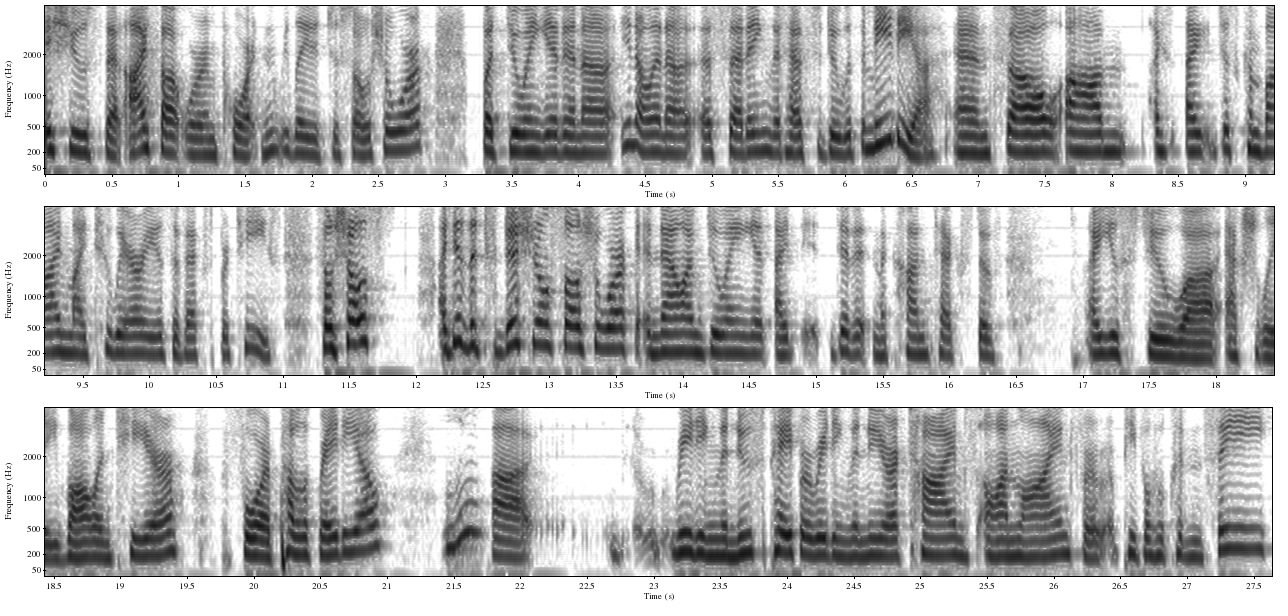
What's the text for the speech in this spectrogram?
issues that I thought were important related to social work, but doing it in a you know in a, a setting that has to do with the media. And so um, I, I just combined my two areas of expertise. So shows I did the traditional social work, and now I'm doing it. I did it in the context of I used to uh, actually volunteer for public radio, mm-hmm. uh, reading the newspaper, reading the New York Times online for people who couldn't see,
